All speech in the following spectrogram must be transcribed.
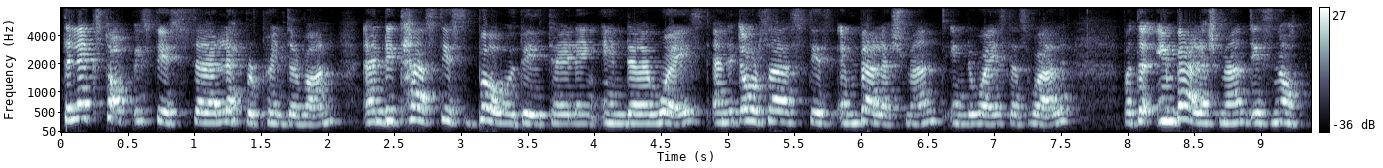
The next top is this uh, leopard printed one and it has this bow detailing in the waist and it also has this embellishment in the waist as well but the embellishment is not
